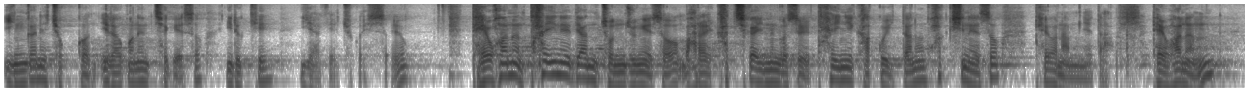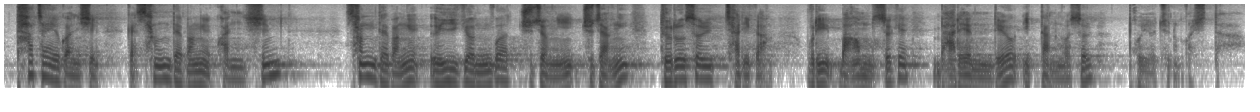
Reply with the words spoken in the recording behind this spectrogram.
인간의 조건이라고 하는 책에서 이렇게 이야기해 주고 있어요. 대화는 타인에 대한 존중에서 말할 가치가 있는 것을 타인이 갖고 있다는 확신에서 태어납니다. 대화는 타자의 관심, 그러니까 상대방의 관심, 상대방의 의견과 주장이 주장이 들어설 자리가 우리 마음속에 마련되어 있다는 것을 보여주는 것이다.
